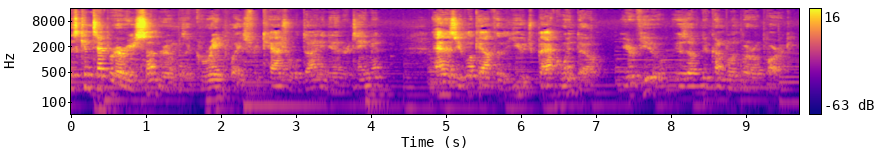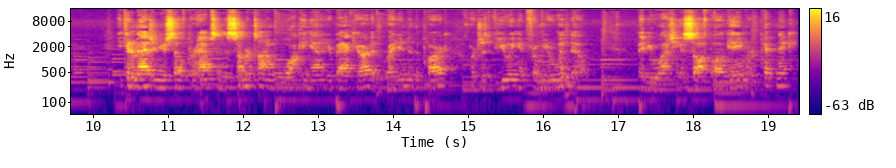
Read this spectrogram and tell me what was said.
This contemporary sunroom is a great place for casual dining and entertainment. And as you look out through the huge back window, your view is of New Cumberland Borough Park. You can imagine yourself perhaps in the summertime walking out of your backyard and right into the park or just viewing it from your window. Maybe watching a softball game or a picnic.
